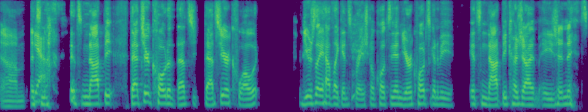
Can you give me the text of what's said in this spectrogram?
Um it's yeah. not it's not be that's your quote that's that's your quote. Usually I have like inspirational quotes and then your quote's going to be it's not because I'm Asian, it's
